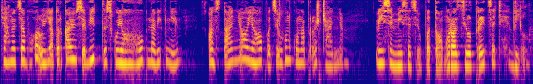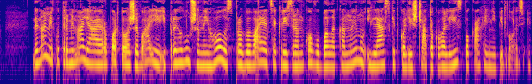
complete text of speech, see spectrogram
тягнуться вгору, і я торкаюся відтиску його губ на вікні, останнього його поцілунку на прощання. Вісім місяців потому, розділ 30 віл. Динамік у терміналі аеропорту оживає, і приглушений голос пробивається крізь ранкову балаканину і ляскіт коліщаток валіз по кахельній підлозі.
